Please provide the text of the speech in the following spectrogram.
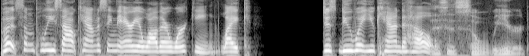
Put some police out canvassing the area while they're working. Like, just do what you can to help. This is so weird.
